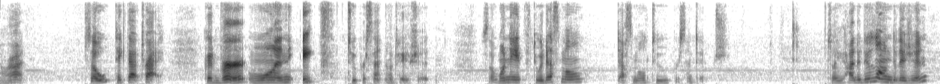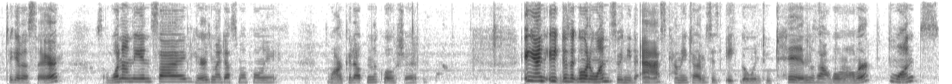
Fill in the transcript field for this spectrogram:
All right. So take that try. Convert 1 eighth to percent notation. So 1 eighth to a decimal, decimal to percentage. So you had to do long division to get us there. So 1 on the inside, here's my decimal point. Mark it up in the quotient. And 8 doesn't go into 1, so we need to ask, how many times does 8 go into 10 without going over? Once.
